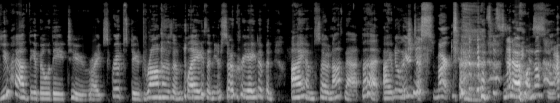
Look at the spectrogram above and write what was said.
you have the ability to write scripts, do dramas and plays, and you're so creative. And I am so not that. But I no, appreciate. you're just smart. no, I'm not. smart.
